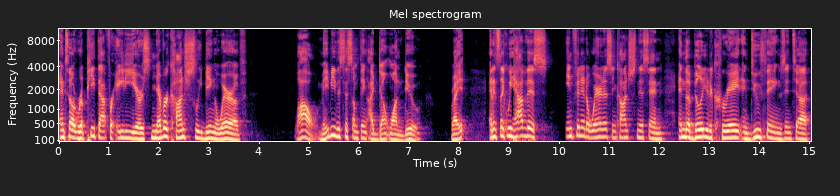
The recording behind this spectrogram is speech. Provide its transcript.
and to repeat that for 80 years, never consciously being aware of, wow, maybe this is something I don't want to do. Right. And it's like we have this infinite awareness and consciousness and and the ability to create and do things and to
